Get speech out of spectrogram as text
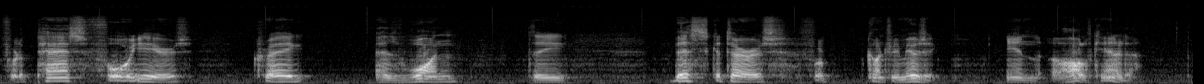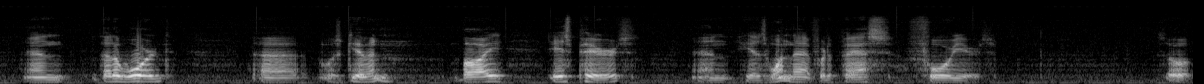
for the past four years, Craig has won the best guitarist for country music in all of Canada. And that award uh, was given by his peers, and he has won that for the past four years. So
